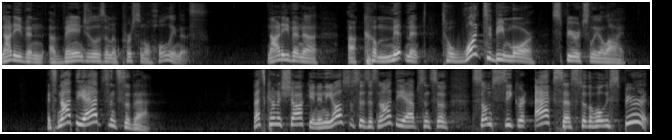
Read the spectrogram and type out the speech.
not even evangelism and personal holiness, not even a, a commitment to want to be more spiritually alive. It's not the absence of that. That's kind of shocking. And he also says it's not the absence of some secret access to the Holy Spirit.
